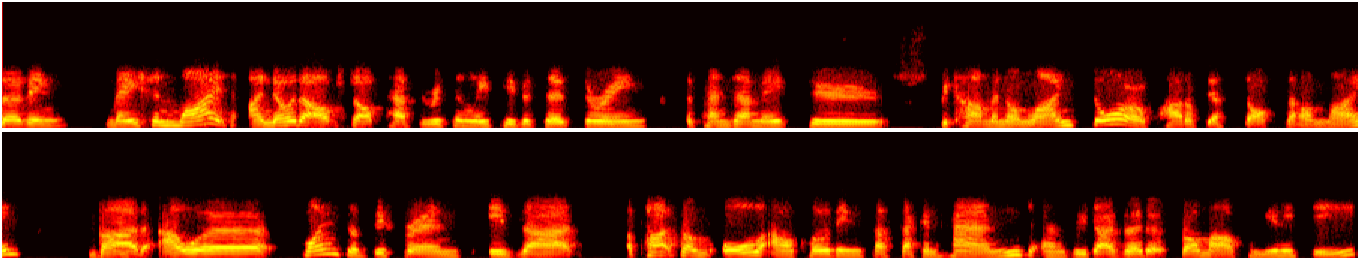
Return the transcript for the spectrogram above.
serving nationwide. I know that OpShop has recently pivoted during the pandemic to become an online store or part of their stocks are online. But our point of difference is that apart from all our clothing are secondhand and we diverted from our community,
